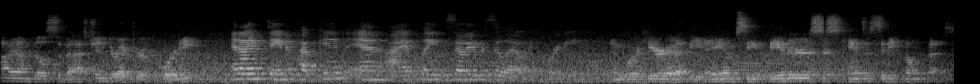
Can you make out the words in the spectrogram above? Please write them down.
Hi, I'm Bill Sebastian, director of QWERTY, And I'm Dana Pupkin, and I played Zoe Rosillo in QWERTY. and we're here at the AMC Theaters Kansas City Film Fest.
